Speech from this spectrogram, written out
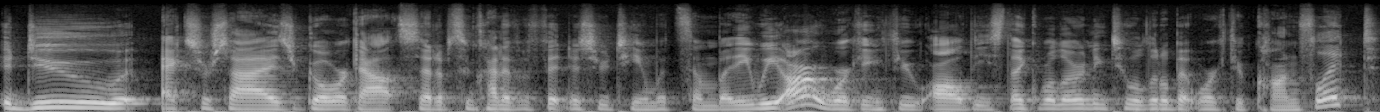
do exercise, go work out, set up some kind of a fitness routine with somebody, we are working through all these. Like we're learning to a little bit work through conflict.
